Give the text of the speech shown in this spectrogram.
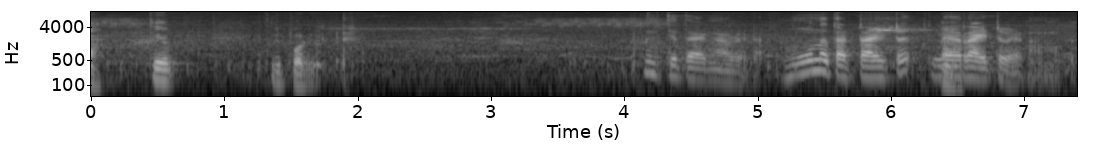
ആ ഇത്തിരി പൊടി പൊടി ഇച്ചിരി തേങ്ങ അവിടെ ഇടാം. മൂന്ന് തട്ടായിട്ട് ലെയറായിട്ട് വേണം നമുക്ക്.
